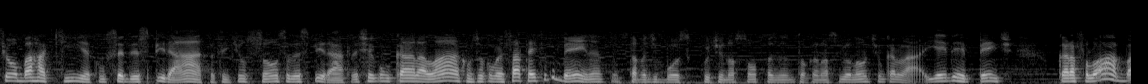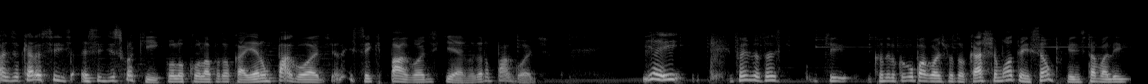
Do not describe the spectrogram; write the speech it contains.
Tinha uma barraquinha com CDs pirata, assim, tinha um som CDs pirata. Aí chegou um cara lá, começou a conversar, até aí tudo bem, né? A gente tava de boa curtindo nosso som, fazendo, tocando nosso violão, tinha um cara lá. E aí de repente o cara falou, ah, mas eu quero esse, esse disco aqui. Colocou lá pra tocar. E era um pagode. Eu nem sei que pagode que era, mas era um pagode. E aí, foi interessante que, que quando ele colocou o pagode pra tocar, chamou a atenção, porque a gente tava ali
